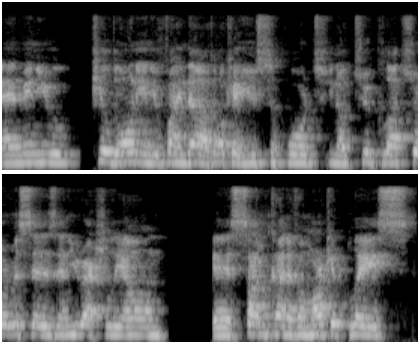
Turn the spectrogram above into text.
and when you peel the onion, you find out, okay, you support you know two cloud services, and you're actually on uh, some kind of a marketplace,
